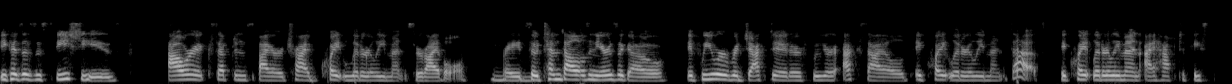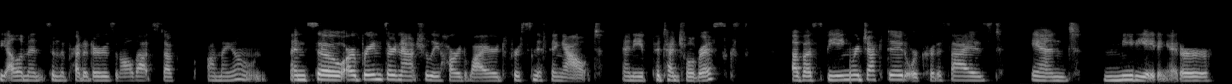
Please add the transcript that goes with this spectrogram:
Because as a species, our acceptance by our tribe quite literally meant survival, mm-hmm. right? So 10,000 years ago, if we were rejected or if we were exiled, it quite literally meant death. It quite literally meant I have to face the elements and the predators and all that stuff on my own. And so our brains are naturally hardwired for sniffing out any potential risks of us being rejected or criticized and mediating it or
